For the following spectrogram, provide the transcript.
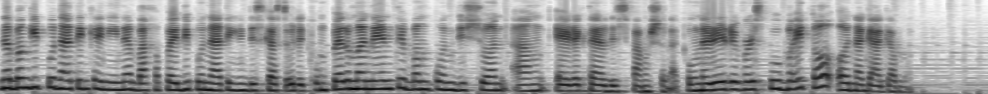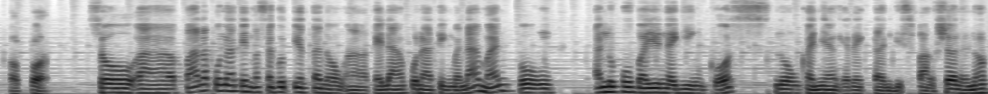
nabanggit po natin kanina, baka pwede po natin i-discuss ulit kung permanente bang kondisyon ang erectile dysfunction at kung nare-reverse po ba ito o nagagamot? Opo. So, ah, para po natin masagot yung tanong, ah, kailangan po nating malaman kung ano po ba yung naging cause ng kanyang erectile dysfunction, ano?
